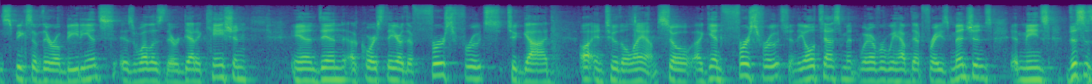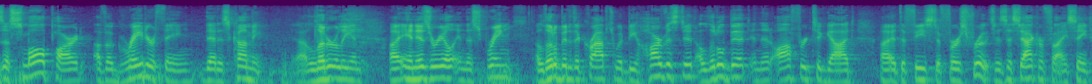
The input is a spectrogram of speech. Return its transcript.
It speaks of their obedience as well as their dedication. And then, of course, they are the first fruits to God uh, and to the Lamb. So, again, first fruits in the Old Testament, wherever we have that phrase mentions, it means this is a small part of a greater thing that is coming. Uh, literally, in uh, in Israel in the spring. A little bit of the crops would be harvested, a little bit, and then offered to God uh, at the Feast of First Fruits as a sacrifice, saying,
